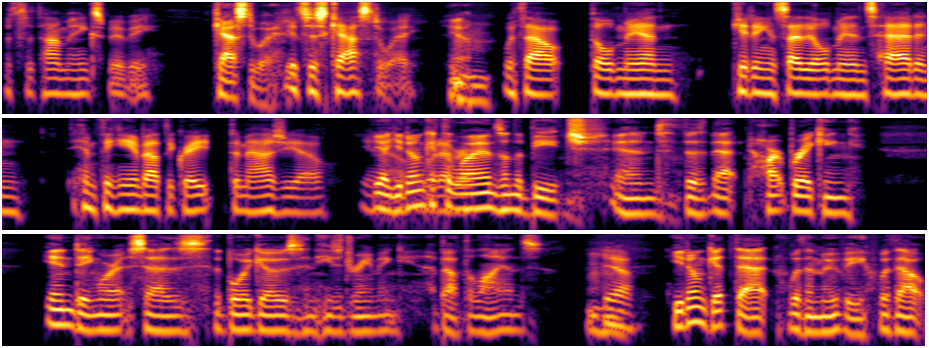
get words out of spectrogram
what's the Tom Hanks movie? Castaway. It's just Castaway Yeah. Mhm. without the old man getting inside the old man's head and him thinking about the great DiMaggio. yeah, know, you don't get the lions on the beach and the, that heartbreaking ending where it says the boy goes and he's dreaming about the lions. Mhm. Yeah. You don't get that with a movie without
